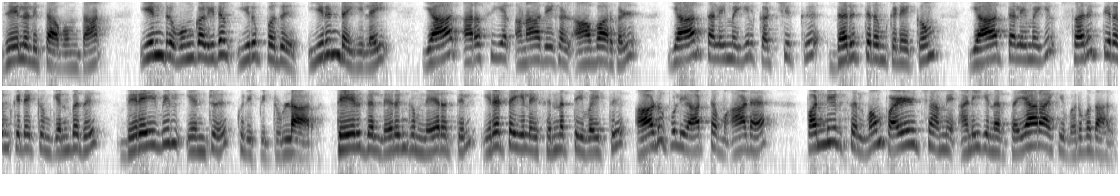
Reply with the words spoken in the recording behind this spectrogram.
ஜெயலலிதாவும் தான். இன்று உங்களிடம் இருப்பது இருண்ட இலை. யார் அரசியல் அனாதைகள் ஆவார்கள்? யார் தலைமையில் கட்சிக்கு தரித்திரம் கிடைக்கும் யார் தலைமையில் சரித்திரம் கிடைக்கும் என்பது விரைவில் என்று குறிப்பிட்டுள்ளார். தேர்தல் நெருங்கும் நேரத்தில் இரட்டை இலை சின்னத்தை வைத்து ஆடுபுலி ஆட்டம் ஆட பன்னீர்செல்வம் பழனிசாமி அணியினர் தயாராகி வருவதால்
